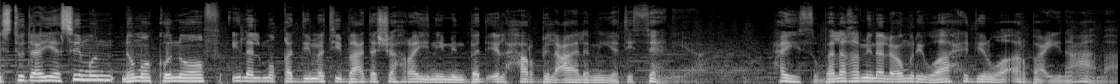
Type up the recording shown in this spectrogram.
استدعي سيمون نوموكونوف إلى المقدمة بعد شهرين من بدء الحرب العالمية الثانية حيث بلغ من العمر واحد وأربعين عاما.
